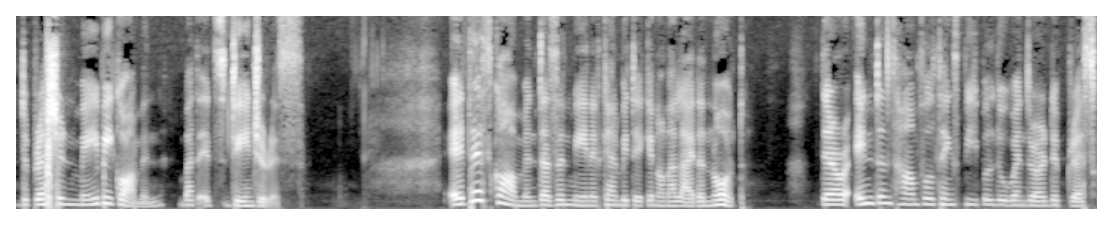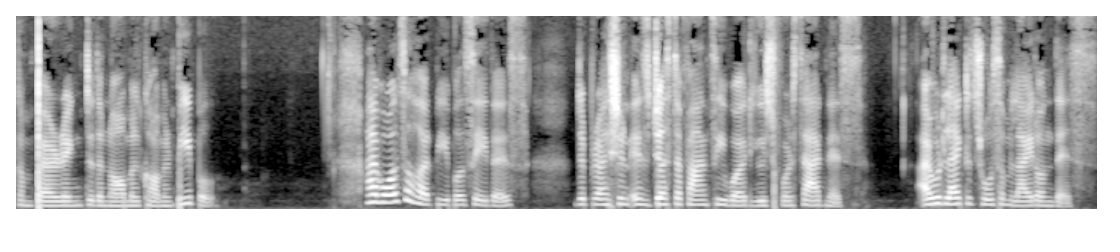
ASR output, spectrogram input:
depression may be common, but it's dangerous. It is common doesn't mean it can be taken on a lighter note. There are intense harmful things people do when they are depressed comparing to the normal common people. I've also heard people say this depression is just a fancy word used for sadness. I would like to throw some light on this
